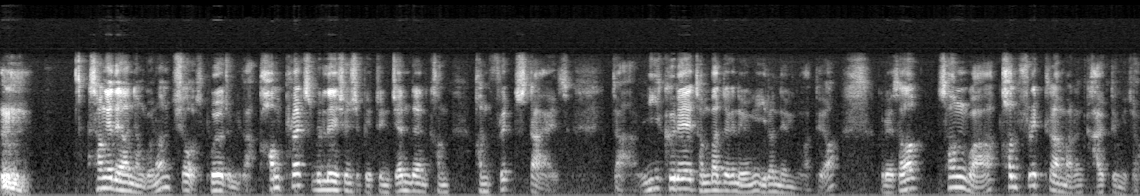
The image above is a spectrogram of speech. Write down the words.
성에 대한 연구는 shows 보여줍니다. Complex relationship between gender and con, conflict styles. 자, 이 글의 전반적인 내용이 이런 내용인 것 같아요. 그래서 성과 conflict란 말은 갈등이죠.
